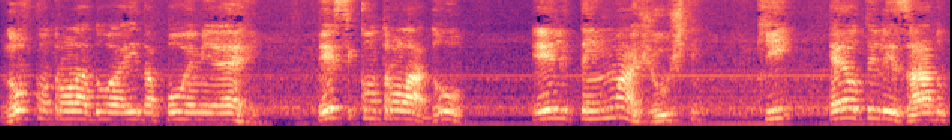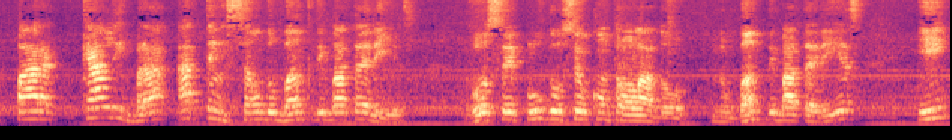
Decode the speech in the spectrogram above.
novo controlador aí da POU MR. Esse controlador, ele tem um ajuste que é utilizado para calibrar a tensão do banco de baterias. Você pluga o seu controlador no banco de baterias e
